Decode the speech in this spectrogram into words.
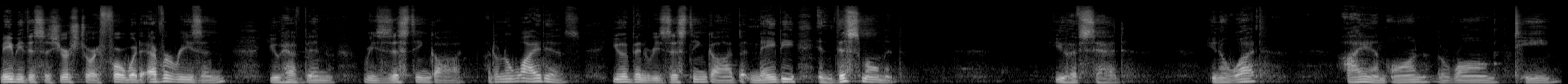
Maybe this is your story. For whatever reason, you have been resisting God. I don't know why it is. You have been resisting God, but maybe in this moment, you have said, you know what? I am on the wrong team.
